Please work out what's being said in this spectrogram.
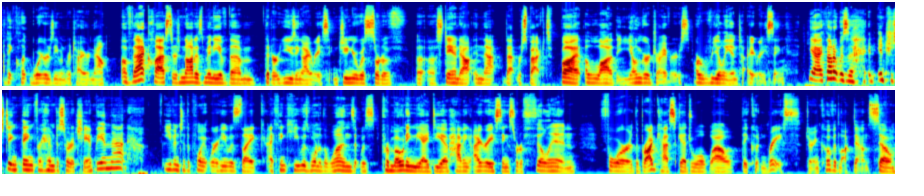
I think Clint Bowyer's even retired now. Of that class, there's not as many of them that are using iRacing. Junior was sort of a, a standout in that that respect, but a lot of the younger drivers are really into iRacing. Yeah, I thought it was a, an interesting thing for him to sort of champion that even to the point where he was like, I think he was one of the ones that was promoting the idea of having iRacing sort of fill in for the broadcast schedule while they couldn't race during COVID lockdowns. So,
